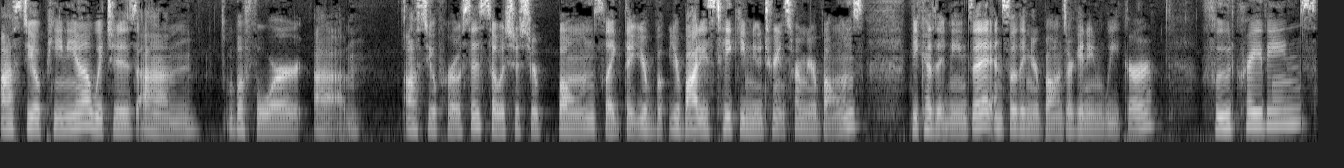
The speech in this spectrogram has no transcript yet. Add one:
Osteopenia, which is um, before um, osteoporosis, so it's just your bones, like that your your body's taking nutrients from your bones because it needs it, and so then your bones are getting weaker. Food cravings,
